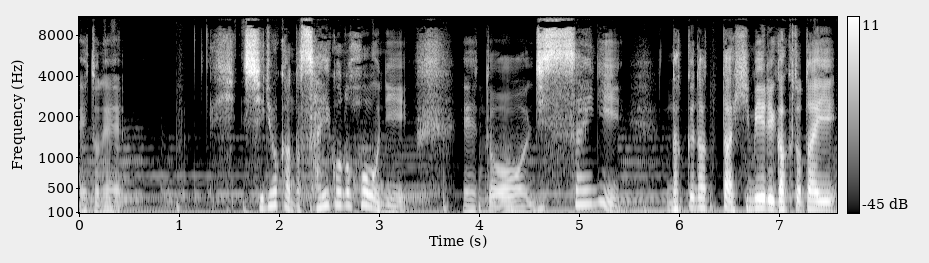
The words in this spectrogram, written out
えっとね、資料館の最後の方に、えっ、と、実際に亡くなった姫入り学徒隊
